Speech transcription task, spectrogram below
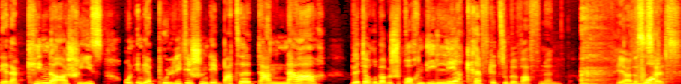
der da Kinder erschießt und in der politischen Debatte danach wird darüber gesprochen, die Lehrkräfte zu bewaffnen. Ja, das What? ist halt.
